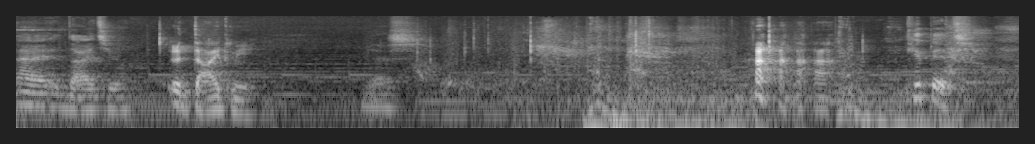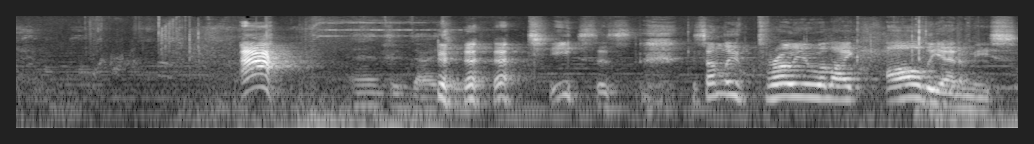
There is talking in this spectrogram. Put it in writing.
I died you. It died me. Yes. Keep it. And it died. Jesus. They suddenly throw you like all the enemies.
